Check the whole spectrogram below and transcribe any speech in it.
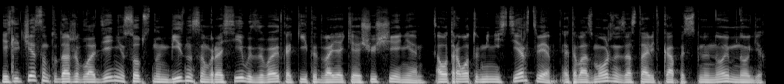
Если честно, то даже владение собственным бизнесом в России вызывает какие-то двоякие ощущения. А вот работа в министерстве – это возможность заставить капать слюной многих.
